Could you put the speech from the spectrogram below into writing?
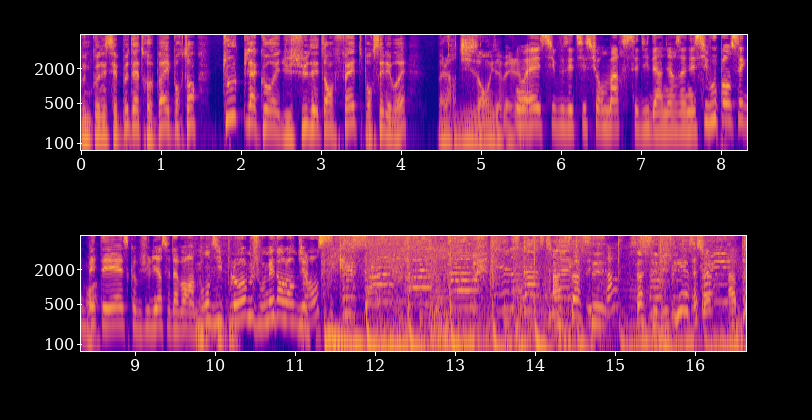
Vous ne connaissez peut-être pas, et pourtant toute la Corée du Sud est en fête pour célébrer bah, leurs 10 ans, Isabelle. Ouais, si vous étiez sur Mars ces dix dernières années, si vous pensez que Moi. BTS, comme Julien, c'est d'abord un bon diplôme, je vous mets dans l'ambiance. Ah ça c'est- ça c'est BTS. Ah bon?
